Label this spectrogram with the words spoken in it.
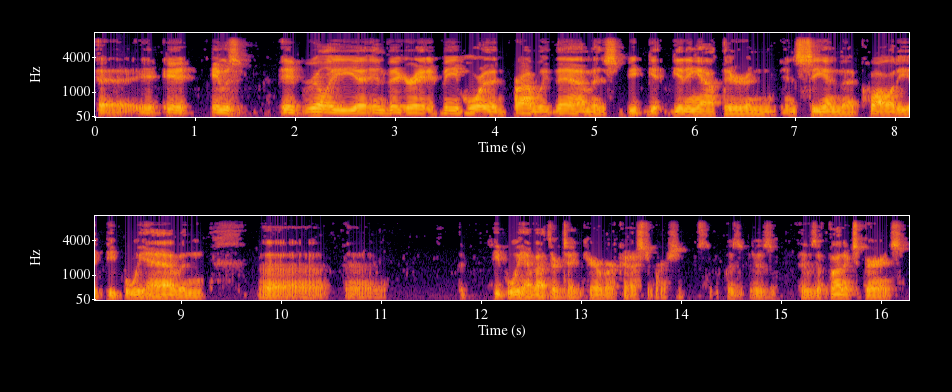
it, it, it was it really uh, invigorated me more than probably them is get, getting out there and, and seeing the quality of people we have and uh, uh, the people we have out there taking care of our customers. It was, it was, it was a fun experience.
